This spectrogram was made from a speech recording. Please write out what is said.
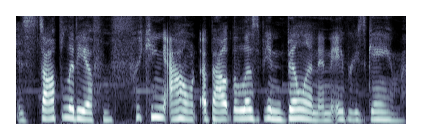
is stop Lydia from freaking out about the lesbian villain in Avery's game.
